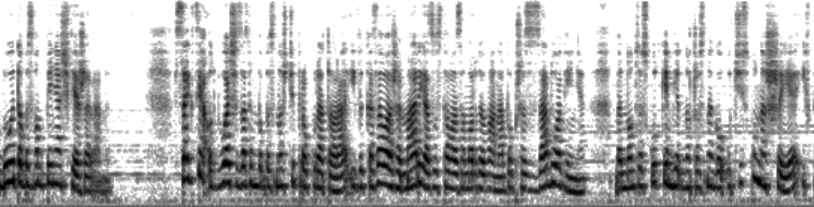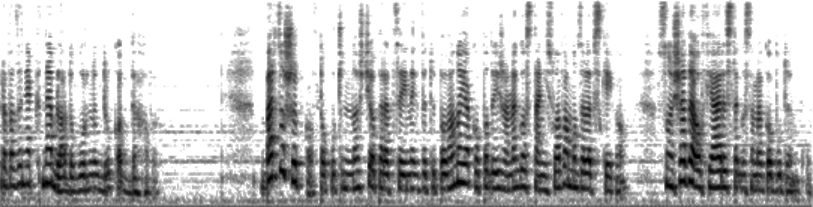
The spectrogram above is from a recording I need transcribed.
były to bez wątpienia świeże rany. Sekcja odbyła się zatem w obecności prokuratora i wykazała, że Maria została zamordowana poprzez zadławienie, będące skutkiem jednoczesnego ucisku na szyję i wprowadzenia knebla do górnych dróg oddechowych. Bardzo szybko w toku czynności operacyjnych wytypowano jako podejrzanego Stanisława Modzelewskiego, sąsiada ofiary z tego samego budynku.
